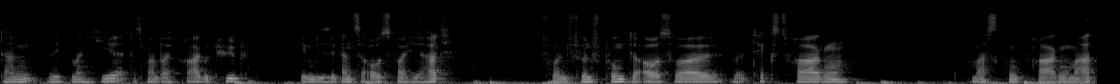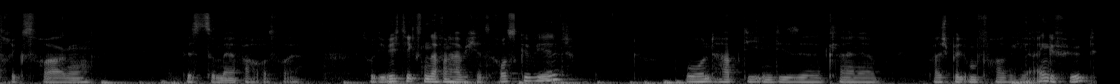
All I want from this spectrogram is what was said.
dann sieht man hier, dass man bei Fragetyp eben diese ganze Auswahl hier hat von 5 Punkte Auswahl über Textfragen, Maskenfragen, Matrixfragen bis zur Mehrfachauswahl. So, die wichtigsten davon habe ich jetzt ausgewählt und habe die in diese kleine Beispielumfrage hier eingefügt.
